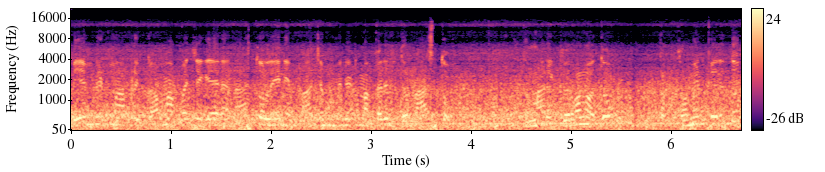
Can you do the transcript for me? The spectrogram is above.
બે મિનિટમાં આપણે ગામમાં પહોંચી ગયા નાસ્તો લઈને પાંચ મિનિટમાં કરી દીધો નાસ્તો. તમારે કરવાનો હતો તો કોમેન્ટ કરી દો.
